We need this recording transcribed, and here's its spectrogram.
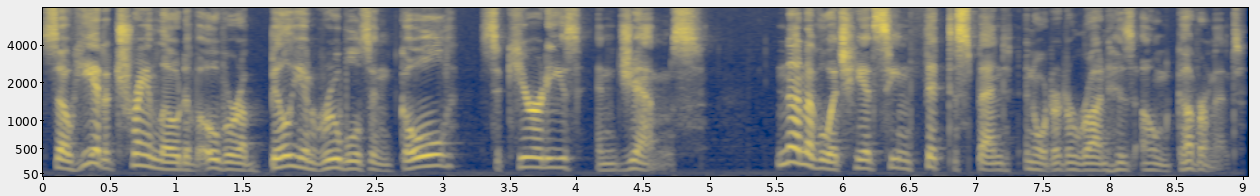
So he had a trainload of over a billion rubles in gold, securities, and gems, none of which he had seen fit to spend in order to run his own government.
